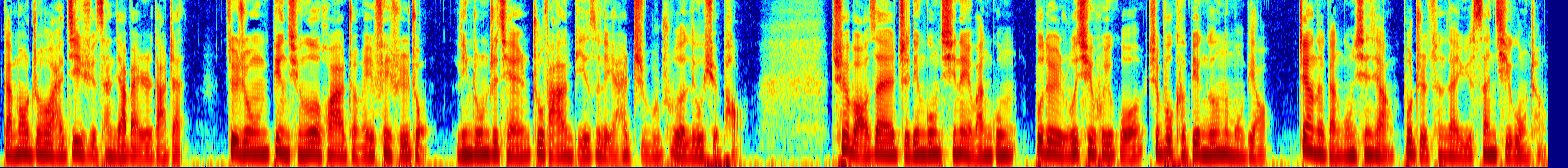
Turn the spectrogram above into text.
感冒之后还继续参加百日大战，最终病情恶化，转为肺水肿。临终之前，朱法安鼻子里还止不住的流血泡。确保在指定工期内完工，部队如期回国是不可变更的目标。这样的赶工现象不只存在于三期工程，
